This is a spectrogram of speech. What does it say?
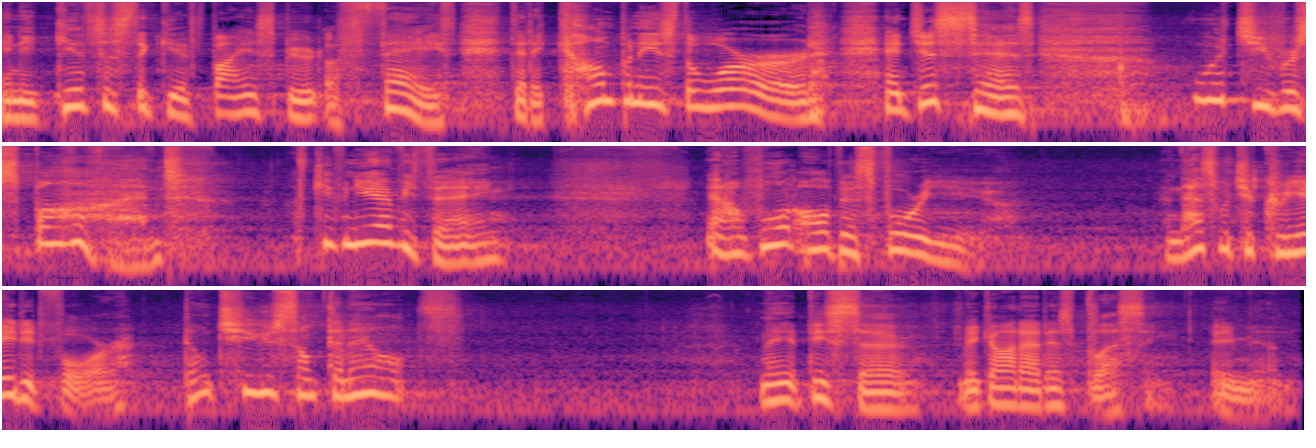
And He gives us the gift by His Spirit of faith that accompanies the Word and just says, Would you respond? I've given you everything. And I want all this for you. And that's what you're created for. Don't choose something else. May it be so. May God add His blessing. Amen.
